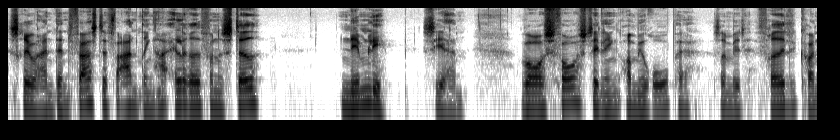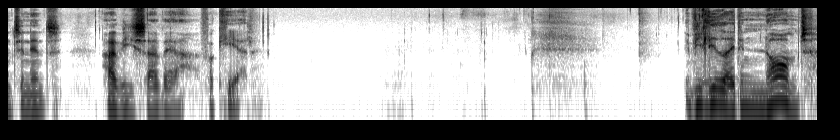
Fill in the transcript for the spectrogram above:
skriver han, den første forandring har allerede fundet sted, nemlig, siger han, vores forestilling om Europa som et fredeligt kontinent har vist sig at være forkert. Vi lider et enormt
